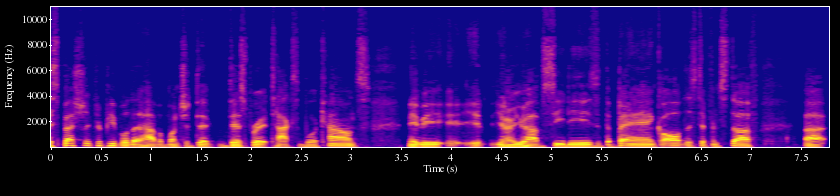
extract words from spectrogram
especially for people that have a bunch of di- disparate taxable accounts, maybe it, you know you have CDs at the bank, all this different stuff. Uh,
